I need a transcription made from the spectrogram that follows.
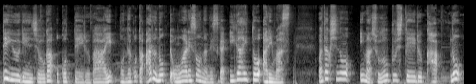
っていう現象が起こっている場合こんなことあるのって思われそうなんですが意外とあります。私の今所属している課の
